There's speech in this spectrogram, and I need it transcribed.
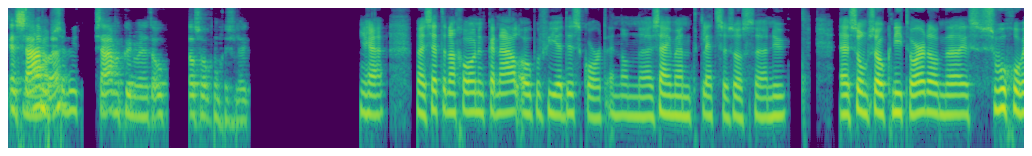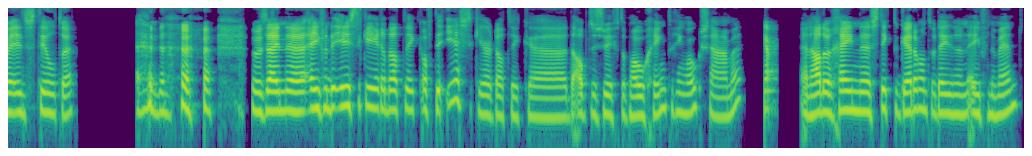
En samen, ja, samen kunnen we het ook, dat is ook nog eens leuk. Ja, wij zetten dan gewoon een kanaal open via Discord en dan uh, zijn we aan het kletsen zoals uh, nu. Uh, soms ook niet hoor, dan zwoegen we in stilte. En we zijn een van de eerste keren dat ik, of de eerste keer dat ik de Alp de Zwift omhoog ging, toen gingen we ook samen. Ja. En hadden we geen stick together, want we deden een evenement.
